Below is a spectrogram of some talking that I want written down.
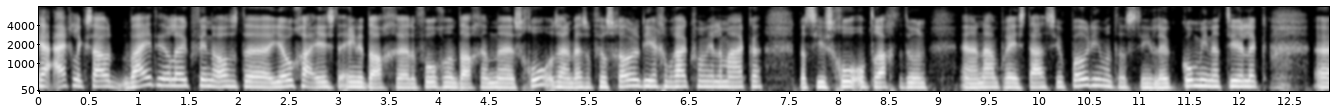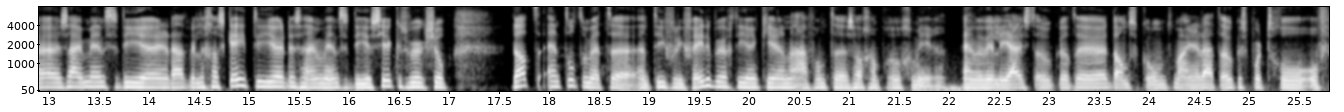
Ja, eigenlijk zouden wij het heel leuk vinden als het uh, yoga is de ene dag, uh, de volgende dag een uh, school. Er zijn best wel veel scholen die er gebruik van willen maken. Dat ze hier schoolopdrachten doen en daarna een presentatie op podium, want dat is een leuke combi natuurlijk. Er zijn mensen die inderdaad willen gaan skaten hier. Er zijn mensen die een circusworkshop. Dat en tot en met een Tivoli Vredeburg die hier een keer een avond zal gaan programmeren. En we willen juist ook dat er dans komt, maar inderdaad ook een sportschool of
